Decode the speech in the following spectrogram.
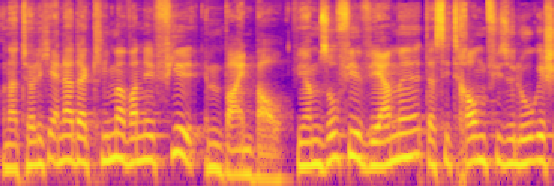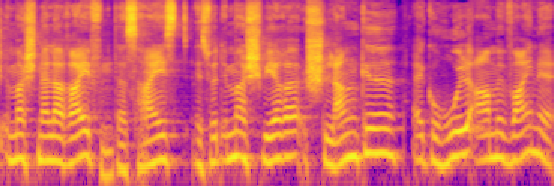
Und natürlich ändert der Klimawandel viel im Weinbau. Wir haben so viel Wärme, dass die Trauben physiologisch immer schneller reifen. Das heißt, es wird immer schwerer, schlanke, alkoholarme Weine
